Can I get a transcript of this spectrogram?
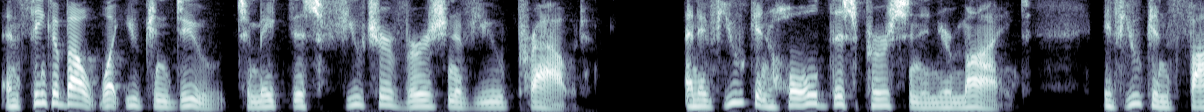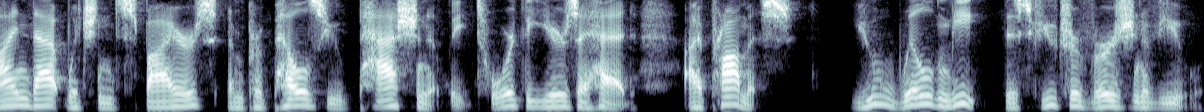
and think about what you can do to make this future version of you proud. And if you can hold this person in your mind, if you can find that which inspires and propels you passionately toward the years ahead, I promise you will meet this future version of you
